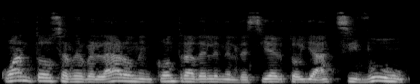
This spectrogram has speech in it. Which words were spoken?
¿Cuánto se rebelaron en contra de él en el desierto? Yatzivu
